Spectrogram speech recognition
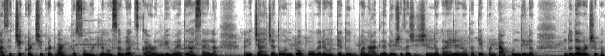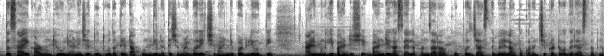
असं चिकट चिकट वाटतं सो म्हटलं मग सगळंच काढून घेऊयात घासायला. आणि चहाच्या दोन टोप वगैरे होते. दूध पण आदल्या दिवशीचं जे शिल्लक राहिलेलं होतं ते पण टाकून दिलं. दुधावरची फक्त साई काढून ठेवली आणि जे दूध होतं ते टाकून दिलं. त्याच्यामुळे बरीचशी भांडी पडली होती. आणि मग ही भांडीशी भांडी घासायला पण जरा खूपच जास्त वेळ लागतो कारण चिकट वगैरे असतात ना.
